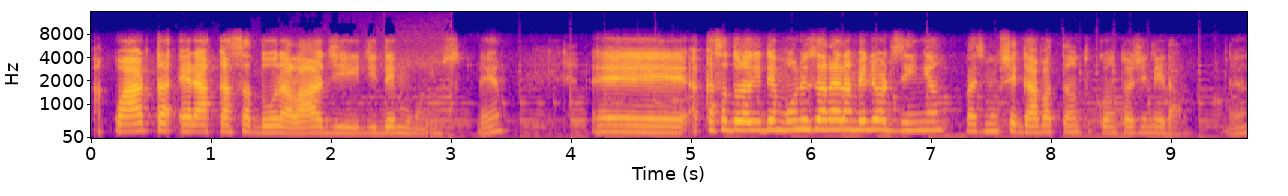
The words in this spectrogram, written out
a quarta era a caçadora lá de, de demônios, né? É, a caçadora de demônios ela era melhorzinha, mas não chegava tanto quanto a general, né?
